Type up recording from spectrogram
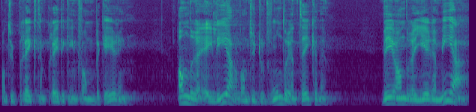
want u preekt een prediking van bekering. Anderen Elia, want u doet wonderen en tekenen. Weer anderen Jeremia,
